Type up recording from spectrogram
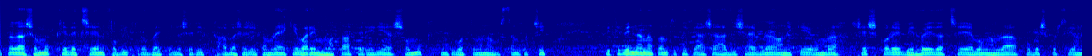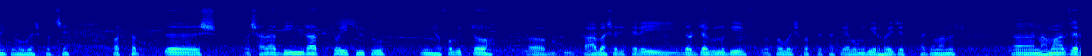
আপনারা সম্মুখে দেখছেন পবিত্র বাইতুল্লাহ শরীফ, কাবা শরীফ। আমরা একেবারে মাতাফের এরিয়ার সম্মুখে কিন্তু বর্তমানে অবস্থান করছি। পৃথিবীর নানা প্রান্ত থেকে আসা হাজি সাহেবরা অনেকে ওমরা শেষ করে বের হয়ে যাচ্ছে এবং আমরা প্রবেশ করছি, অনেকে প্রবেশ করছে। অর্থাৎ সারা দিন রাত্রই কিন্তু পবিত্র কাবা শরীফের এই দরজাগুলো দিয়ে প্রবেশ করতে থাকে এবং বের হয়ে যেতে থাকে মানুষ। নামাজের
